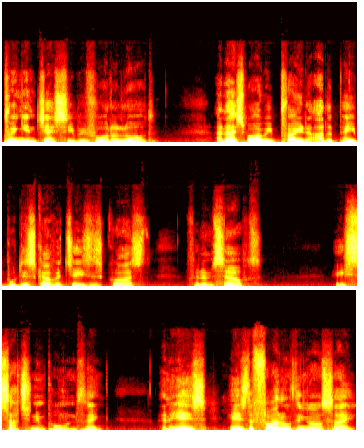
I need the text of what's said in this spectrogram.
bringing Jesse before the Lord. And that's why we pray that other people discover Jesus Christ for themselves. It's such an important thing. And here's, here's the final thing I'll say.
